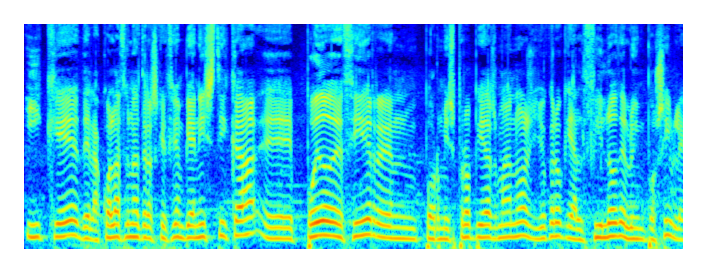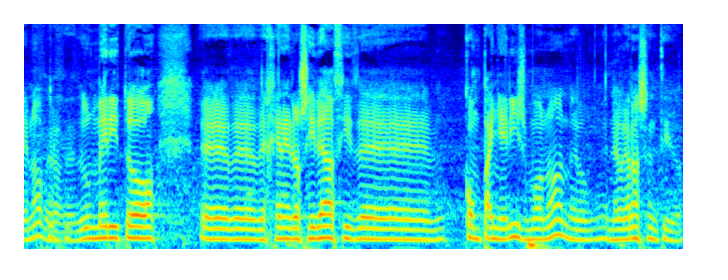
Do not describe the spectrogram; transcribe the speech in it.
y que de la cual hace una transcripción pianística, eh, puedo decir en, por mis propias manos, yo creo que al filo de lo imposible, ¿no? Pero de un mérito eh, de, de, generosidad y de compañerismo, ¿no? En el, en el gran sentido.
